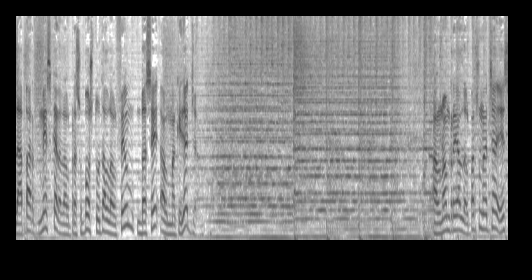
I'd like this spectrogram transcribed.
La part més cara del pressupost total del film va ser el maquillatge. El nom real del personatge és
